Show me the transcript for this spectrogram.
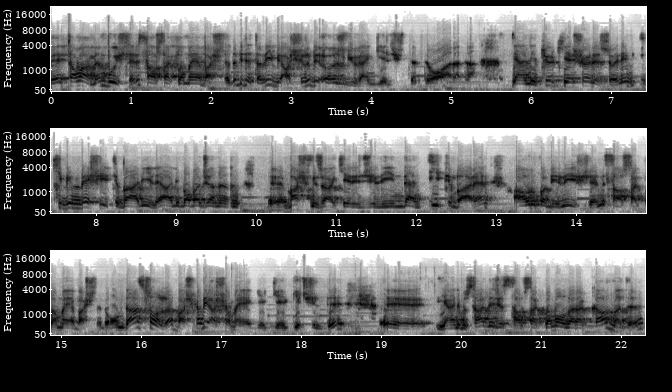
ve tamamen bu işleri safsaklamaya başladı. Bir de tabii bir aşırı bir özgüven geliştirdi o arada. Yani Türkiye şöyle söyleyeyim 2005 itibariyle Ali Babacan'ın e, baş müzakereciliğinden itibaren Avrupa Birliği işlerini safsaklamaya başladı. Ondan sonra başka bir aşamaya geçildi. E, yani bu sadece safsaklama olarak kalmadı.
